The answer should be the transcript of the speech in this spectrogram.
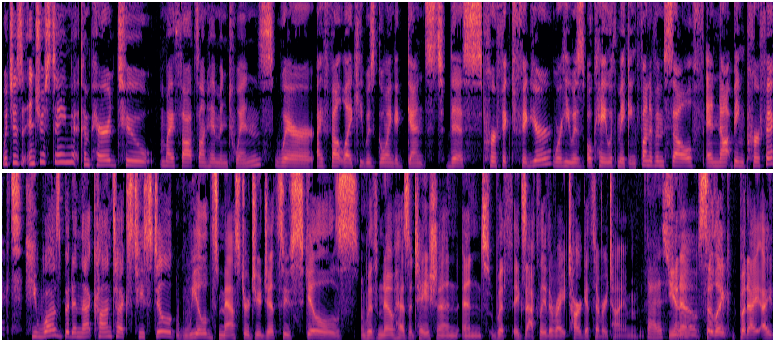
Which is interesting compared to my thoughts on him in Twins, where I felt like he was going against this perfect figure, where he was okay with making fun of himself and not being perfect. He was, but in that context, he still wields master jujitsu skills with no hesitation and with exactly the right targets every time. That is true. You know, so like, but I, I,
